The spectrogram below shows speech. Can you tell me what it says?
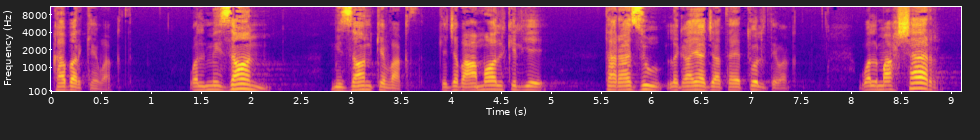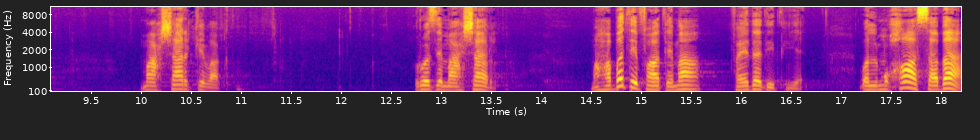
قبر کے وقت۔ والمیزان، میزان کے وقت، کہ جب اعمال کے لیے ترازو لگایا جاتا ہے تولتے وقت۔ والمحشر، محشر کے وقت۔ روز محشر، محبت فاطمہ فائدہ دیتی ہے۔ والمحاسبہ،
